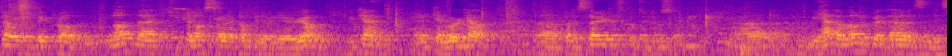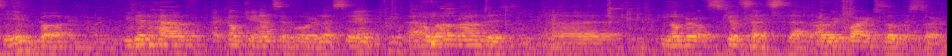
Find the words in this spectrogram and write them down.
that was a big problem. Not that you cannot start a company when you're young, you can, and it can work out, uh, but it's very difficult to do so. Uh, we had a lot of good elements in the team, but we didn't have a comprehensive or let's say a well-rounded uh, number of skill sets that are required to build a startup.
